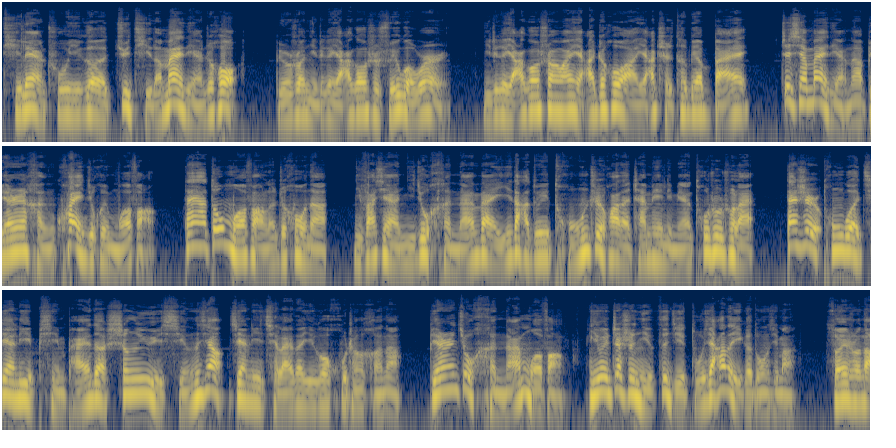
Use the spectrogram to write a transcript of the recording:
提炼出一个具体的卖点之后，比如说你这个牙膏是水果味儿，你这个牙膏刷完牙之后啊，牙齿特别白，这些卖点呢，别人很快就会模仿。大家都模仿了之后呢？你发现你就很难在一大堆同质化的产品里面突出出来，但是通过建立品牌的声誉形象建立起来的一个护城河呢，别人就很难模仿，因为这是你自己独家的一个东西嘛。所以说呢，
